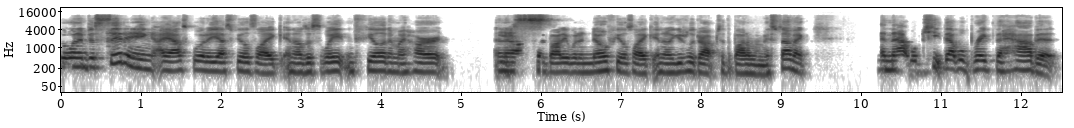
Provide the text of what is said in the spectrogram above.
when I'm just sitting, I ask what a yes feels like, and I'll just wait and feel it in my heart. And yes. then my body what a no feels like, and it'll usually drop to the bottom of my stomach. And that will keep that will break the habit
